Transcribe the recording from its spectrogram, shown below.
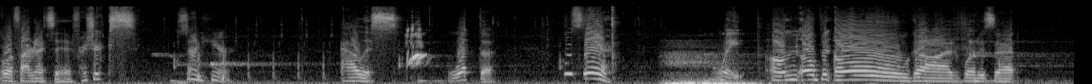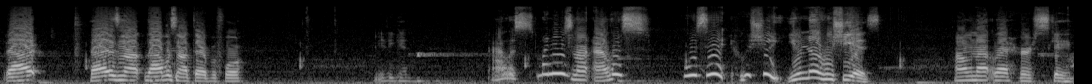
Or Five Nights at Frederick's? What's down here? Alice. What the? Who's there? Wait. Open. Oh, God. What is that? That. That is not. That was not there before. Meet again. Alice? My name is not Alice. Who is it? Who's she? You know who she is. I will not let her escape.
